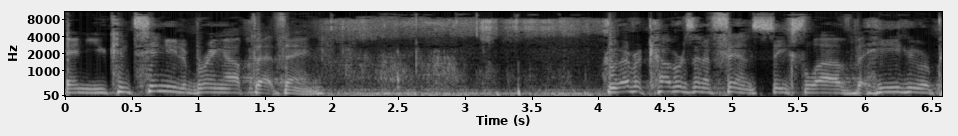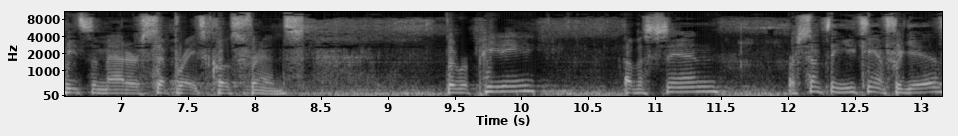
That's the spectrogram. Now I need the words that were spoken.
and you continue to bring up that thing. Whoever covers an offense seeks love, but he who repeats the matter separates close friends. The repeating of a sin or something you can't forgive.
